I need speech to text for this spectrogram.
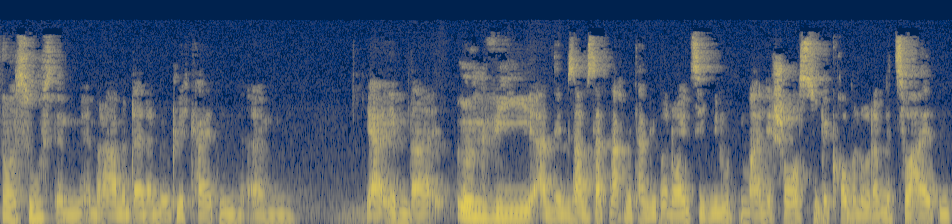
versuchst im, im Rahmen deiner Möglichkeiten ähm, ja eben da irgendwie an dem Samstagnachmittag über 90 Minuten mal eine Chance zu bekommen oder mitzuhalten.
